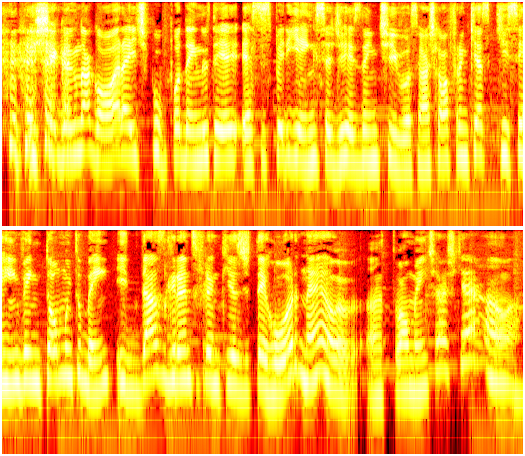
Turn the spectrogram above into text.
e chegando agora e, tipo, podendo ter essa experiência de Resident Evil, assim, eu acho que é uma franquia que se reinventou muito bem. E das grandes franquias de terror, né, atualmente, acho que é a,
